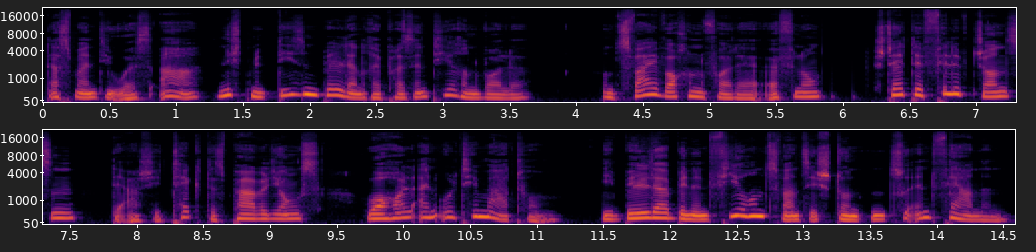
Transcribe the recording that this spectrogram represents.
dass man die USA nicht mit diesen Bildern repräsentieren wolle. Und zwei Wochen vor der Eröffnung stellte Philip Johnson, der Architekt des Pavillons, Warhol ein Ultimatum, die Bilder binnen 24 Stunden zu entfernen.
